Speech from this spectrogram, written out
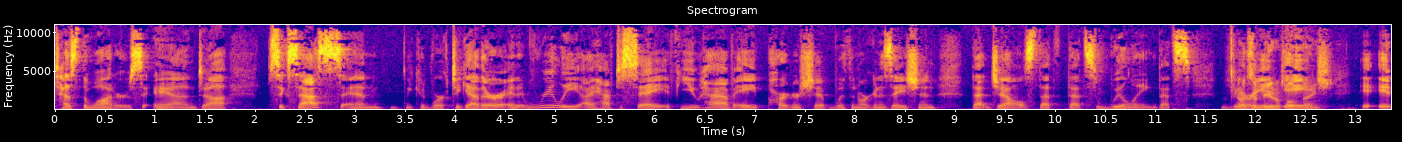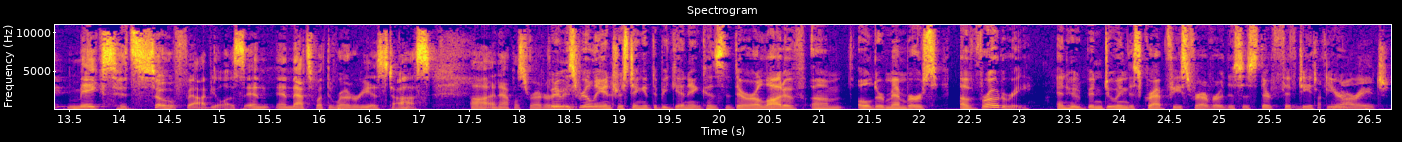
test the waters. And uh, success and we could work together and it really i have to say if you have a partnership with an organization that gels that that's willing that's very beautiful thing. engaged it, it makes it so fabulous and and that's what the rotary is to us uh, annapolis rotary But it was really interesting at the beginning because there are a lot of um, older members of Rotary and who'd been doing this crab feast forever. This is their 50th year. our age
